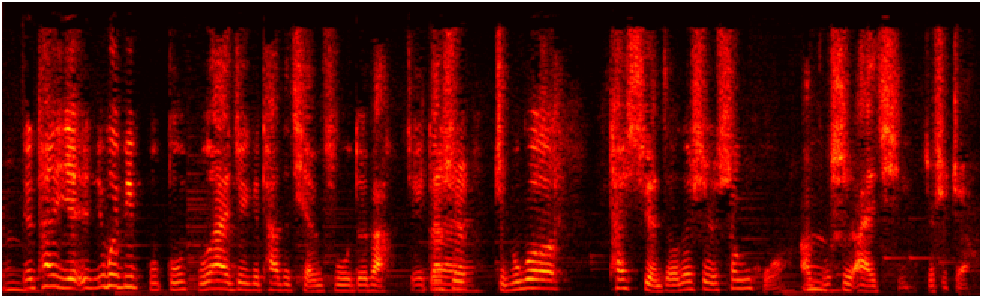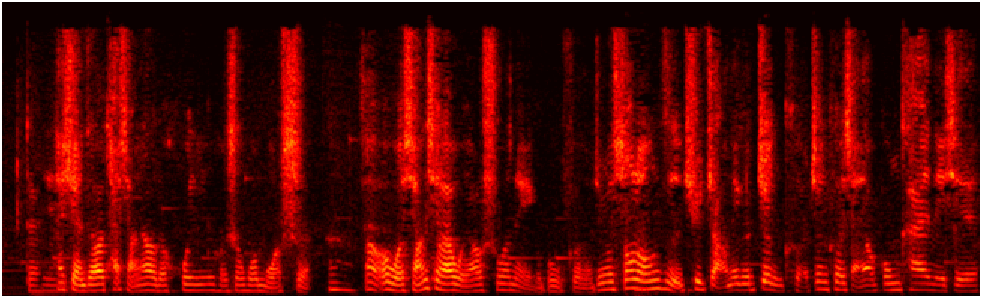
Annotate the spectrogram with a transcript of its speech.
因为他也未必不不不爱这个他的前夫，对吧？这但是只不过。他选择的是生活，而不是爱情，就是这样。对，他选择了他想要的婚姻和生活模式。嗯，呃，我想起来我要说哪个部分了，就是松隆子去找那个政客，政客想要公开那些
